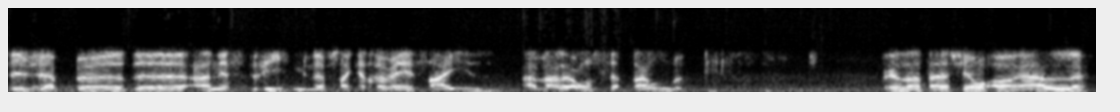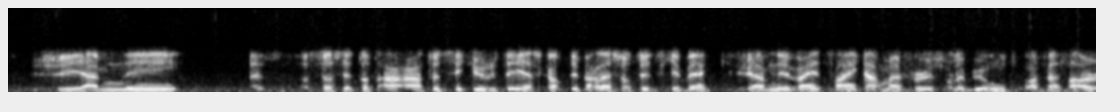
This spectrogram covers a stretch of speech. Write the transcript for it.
Cégep euh, de, en Estrie, 1996, avant le 11 septembre. Présentation orale. J'ai amené, ça c'est tout en, en toute sécurité, escorté par la Sûreté du Québec. J'ai amené 25 armes à feu sur le bureau du professeur.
